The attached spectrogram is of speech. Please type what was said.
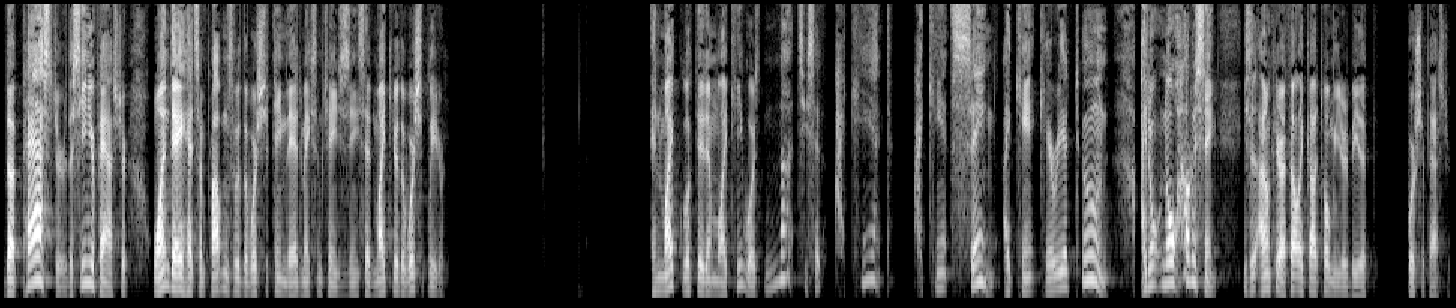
the pastor, the senior pastor, one day had some problems with the worship team. They had to make some changes, and he said, Mike, you're the worship leader. And Mike looked at him like he was nuts. He said, I can't. I can't sing. I can't carry a tune. I don't know how to sing. He said, I don't care. I felt like God told me you to be the worship pastor.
